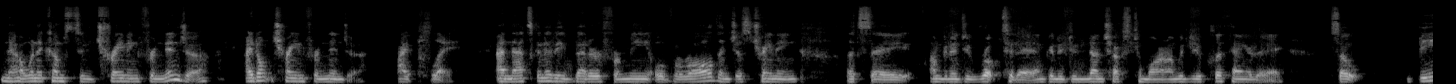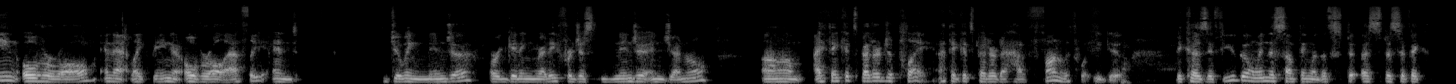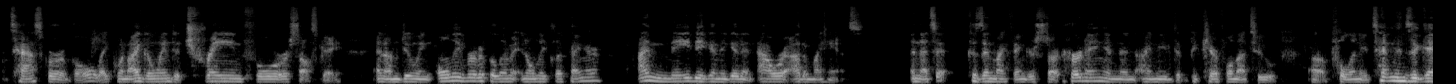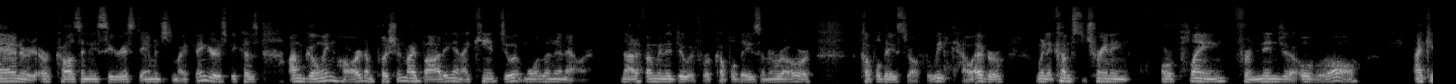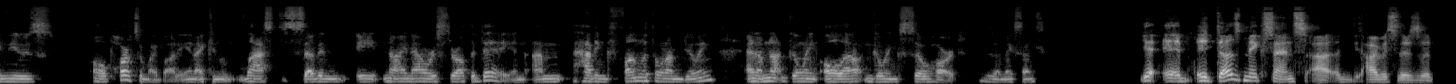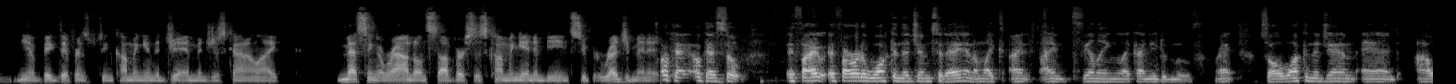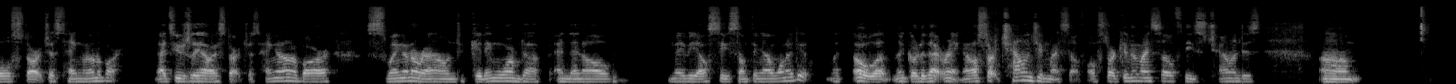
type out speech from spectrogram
Now, when it comes to training for ninja, I don't train for ninja. I play. And that's going to be better for me overall than just training. Let's say I'm going to do rope today. I'm going to do nunchucks tomorrow. I'm going to do cliffhanger today. So being overall and that like being an overall athlete and doing ninja or getting ready for just ninja in general, um, I think it's better to play. I think it's better to have fun with what you do. Because if you go into something with a, a specific task or a goal, like when I go in to train for Sasuke and I'm doing only vertical limit and only cliffhanger, I'm maybe going to get an hour out of my hands. And that's it because then my fingers start hurting and then i need to be careful not to uh, pull any tendons again or, or cause any serious damage to my fingers because i'm going hard i'm pushing my body and i can't do it more than an hour. Not if i'm going to do it for a couple days in a row or a couple days throughout the week. However when it comes to training or playing for ninja overall i can use all parts of my body and I can last seven, eight, nine hours throughout the day. And I'm having fun with what I'm doing and I'm not going all out and going so hard. Does that make sense? Yeah, it, it does make sense. Uh, obviously, there's a you know big difference between coming in the gym and just kind of like messing around on stuff versus coming in and being super regimented. Okay, okay. So if I if I were to walk in the gym today and I'm like I, I'm feeling like I need to move, right? So I'll walk in the gym and I will start just hanging on a bar that's usually how I start, just hanging on a bar, swinging around, getting warmed up, and then I'll maybe I'll see something I want to do. Like, oh, let me go to that ring, and I'll start challenging myself. I'll start giving myself these challenges, um,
